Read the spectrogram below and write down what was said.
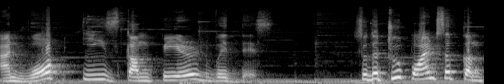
and what is compared with this. So the two points of, uh,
